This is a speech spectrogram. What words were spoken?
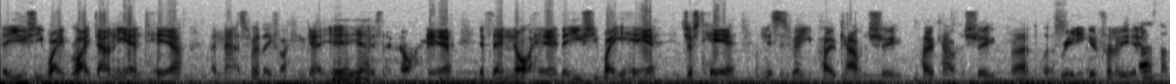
They usually wait right down the end here, and that's where they fucking get you. Here, yeah. If they're not here, if they're not here, they usually wait here, just here, and this is where you poke out and shoot, poke out and shoot. Right, let's. Really good for looting. That's not-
